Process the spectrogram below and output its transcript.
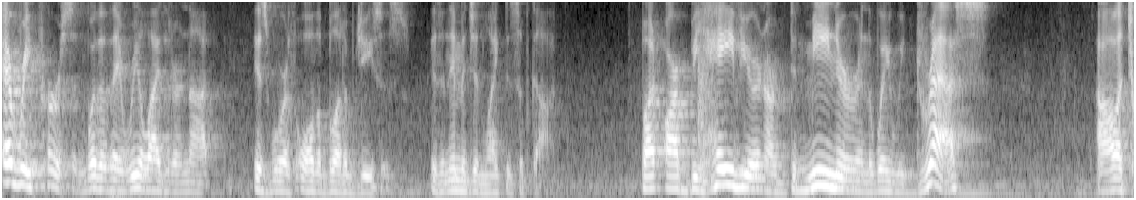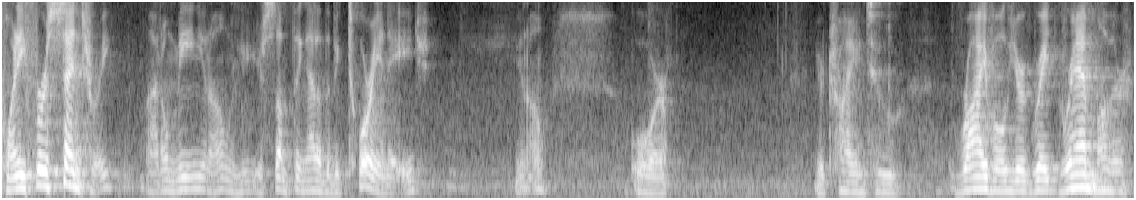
Every person, whether they realize it or not, is worth all the blood of Jesus, is an image and likeness of God. But our behavior and our demeanor and the way we dress, a la 21st century, I don't mean, you know, you're something out of the Victorian age, you know, or you're trying to rival your great grandmother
